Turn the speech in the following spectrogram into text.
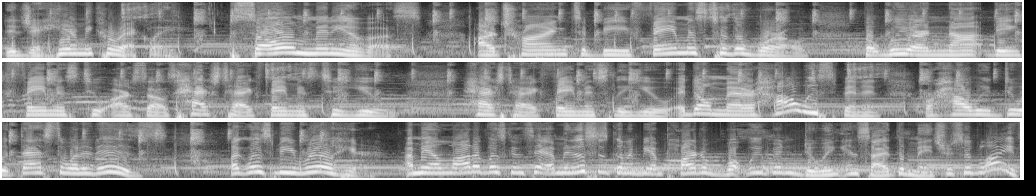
Did you hear me correctly? So many of us are trying to be famous to the world, but we are not being famous to ourselves. Hashtag famous to you hashtag famously you. It don't matter how we spin it or how we do it. That's what it is. Like, let's be real here. I mean, a lot of us can say, I mean, this is going to be a part of what we've been doing inside the matrix of life.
